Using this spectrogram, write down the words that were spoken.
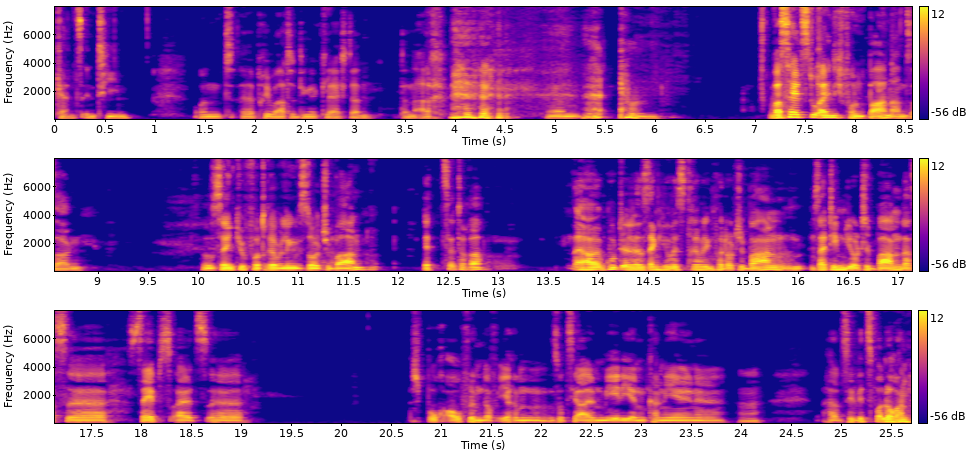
ganz intim und äh, private Dinge kläre ich dann danach. ähm, was hältst du eigentlich von Bahnansagen? So, thank you for traveling with Deutsche Bahn, etc. Ja, gut, äh, das Thank You Traveling für Deutsche Bahn. Seitdem die Deutsche Bahn das äh, selbst als äh, Spruch aufnimmt auf ihren sozialen Medienkanälen, äh, äh, hat sie den Witz verloren.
